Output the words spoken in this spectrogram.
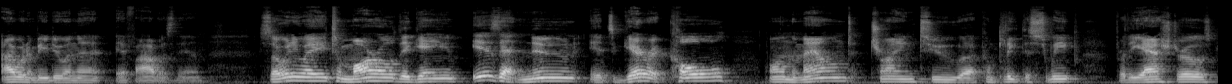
I wouldn't be doing that if I was them. So anyway, tomorrow the game is at noon. It's Gerrit Cole on the mound trying to uh, complete the sweep for the Astros.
